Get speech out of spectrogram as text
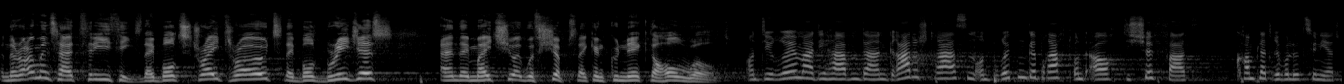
And the Romans had three things they built straight roads, they built bridges, and they made sure with ships they can connect the whole world. Und die Römer, die haben dann gerade Straßen und Brücken gebracht und auch die Schifffahrt komplett revolutioniert.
